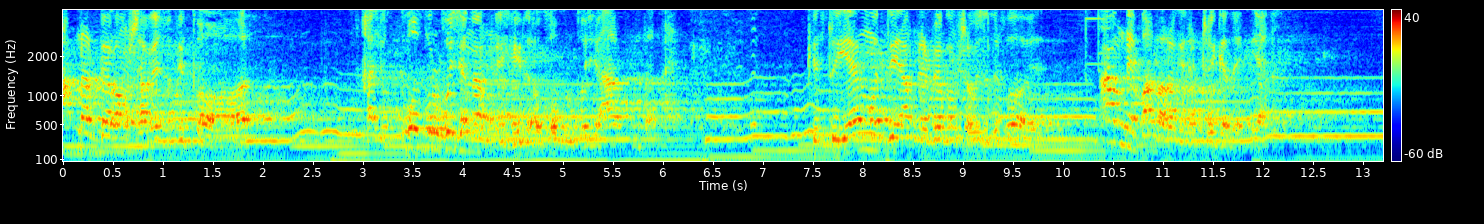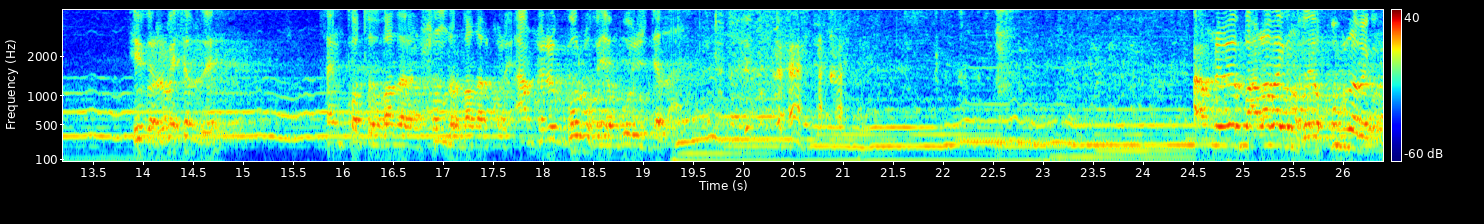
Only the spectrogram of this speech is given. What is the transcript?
আপনার বেগম সাহেব যদি কর খালি কবুল না আপনি হেলেও কবুল কইছে আর কোনটা কিন্তু এর মধ্যে আপনার বেগম সাহেব যদি কয় আপনি বাজারও গেলে ঠকে দেন হে করে পাইছেন যে কত বাজার সুন্দর বাজার করে আপনার গরু হয়ে বয়স দিলা। আপনার বালা বেগুন হয়ে ফুকরা বেগুন।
